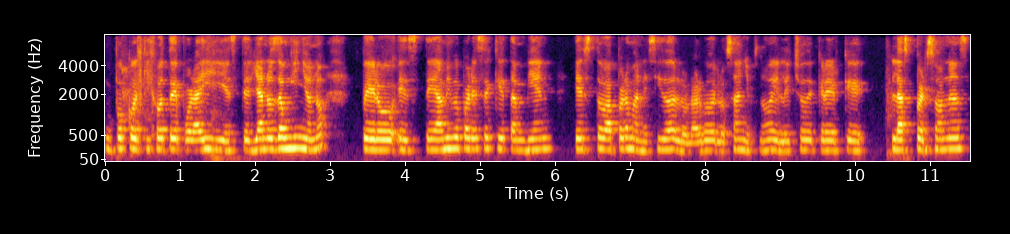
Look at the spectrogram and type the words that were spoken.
un poco el Quijote por ahí, este, ya nos da un guiño, ¿no? Pero este, a mí me parece que también esto ha permanecido a lo largo de los años, ¿no? El hecho de creer que las personas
